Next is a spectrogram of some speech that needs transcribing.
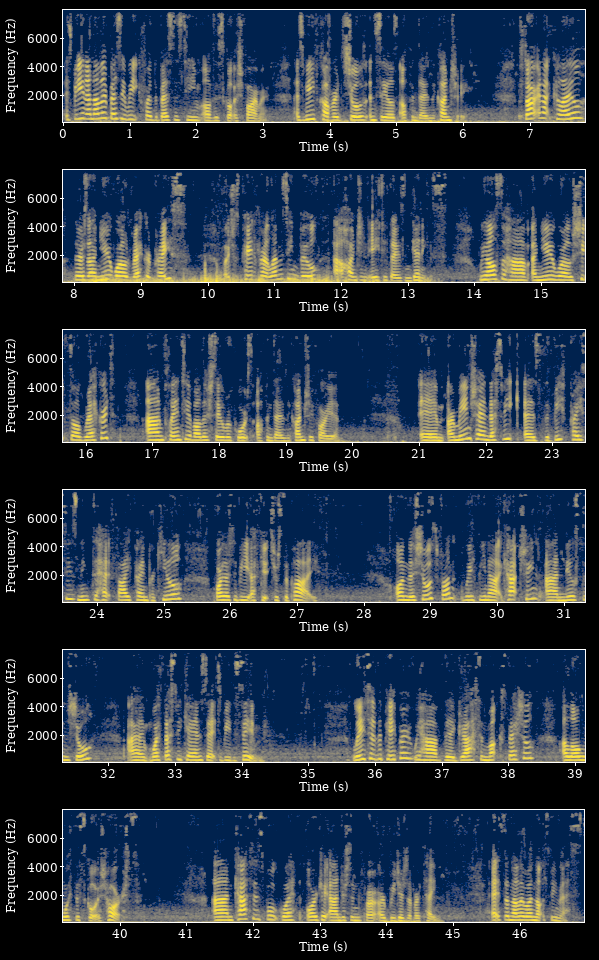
It's been another busy week for the business team of the Scottish Farmer, as we've covered shows and sales up and down the country. Starting at Carlisle, there's a new world record price, which was paid for a Limousin bull at 180,000 guineas. We also have a new world sheepdog record and plenty of other sale reports up and down the country for you. Um, our main trend this week is the beef prices need to hit £5 per kilo for there to be a future supply. On the shows front, we've been at Catrine and Neilston Show, um, with this weekend set to be the same. Later in the paper, we have the Grass and Muck special, along with the Scottish Horse. And Catherine spoke with Audrey Anderson for our Breeders of Our Time. It's another one not to be missed.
